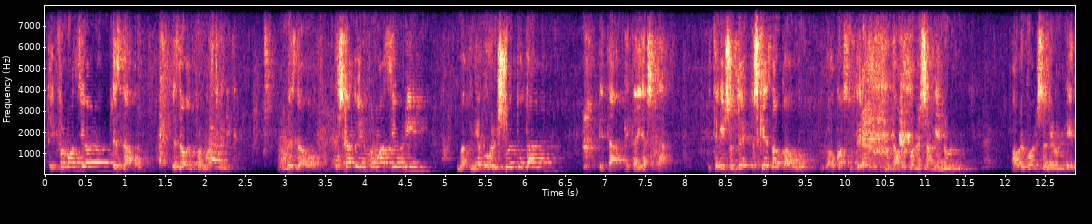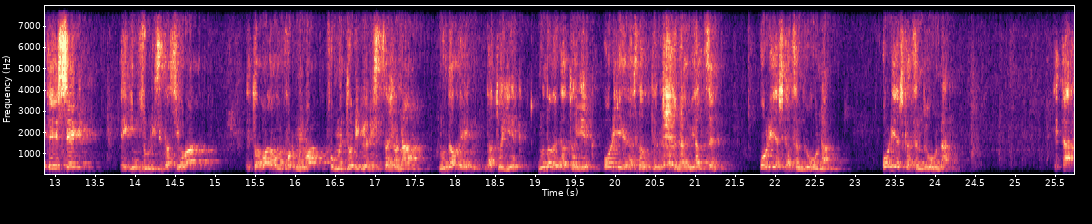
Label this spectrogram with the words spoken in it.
Eta informazioa ez dago, ez dago informaziorik. Ez dago. Eskatu informazio hori, ematen horri sueltotan, eta eta jazta. Eta gehiagote, eske ez daukagu, daukazute, eta horrekoan esan genuen. Aurrekoan esan egon ETS-ek egin zuen licitazio bat, eta badago informe bat, fomento hori bializitzaiona. Nun daude datoiek? Nun daude datoiek? Hori ez daute bestena bialtzen. Hori eskatzen duguna. Hori eskatzen duguna. Eta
